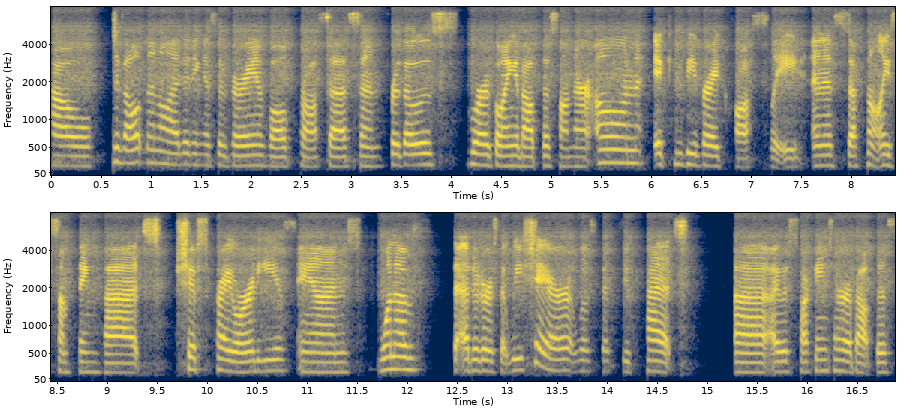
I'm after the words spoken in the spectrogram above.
how developmental editing is a very involved process. And for those who are going about this on their own, it can be very costly. And it's definitely something that shifts priorities. And one of the editors that we share, Elizabeth Duquette, uh, I was talking to her about this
